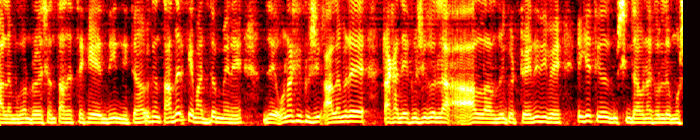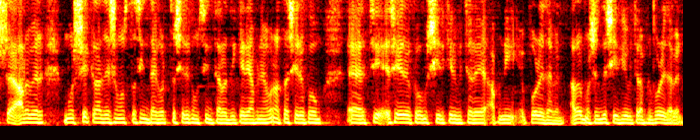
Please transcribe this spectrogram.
আলেমগণ রয়েছেন, তাদের থেকে দিন নিতে হবে। কিন্তু তাদেরকে মাধ্যম মেনে যে ওনাকে খুশি, আলেমের টাকা দিয়ে খুশি করলে আল্লাহর নিকট এনে দিবে, এই জাতীয় চিন্তা ভাবনা করলে মুশ্রে আরবের মুশ্রিকরা যে সমস্ত চিন্তা করতো, সেরকম চিন্তার অধিকারী আপনি হবেন, অর্থাৎ সেরকম সেরকম শিরকের ভিতরে আপনি পড়ে যাবেন। আরব মসজিদের শিরকের ভিতরে আপনি পড়ে যাবেন।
